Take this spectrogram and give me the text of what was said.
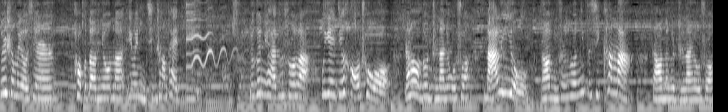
为什么有些人？泡不到妞呢？因为你情商太低。有个女孩子说了，我眼睛好丑哦。然后很多直男就会说哪里有？然后女生说你仔细看嘛。然后那个直男又说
